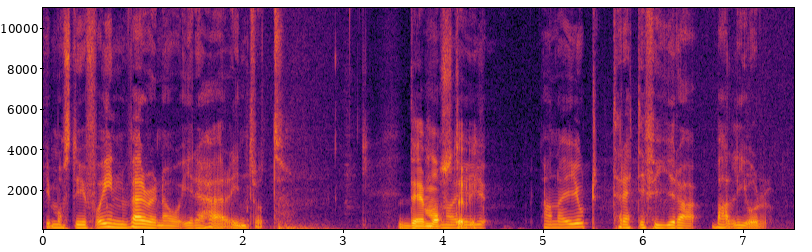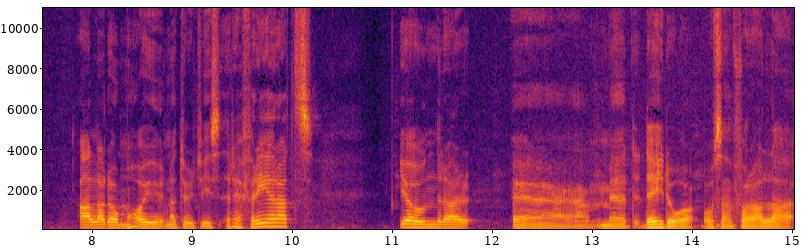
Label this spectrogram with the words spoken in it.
vi måste ju få in Verino i det här introt. Det Han måste vi. ju, han har ju gjort 34 baljor. Alla de har ju naturligtvis refererats. Jag undrar eh, med dig då och sen får alla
